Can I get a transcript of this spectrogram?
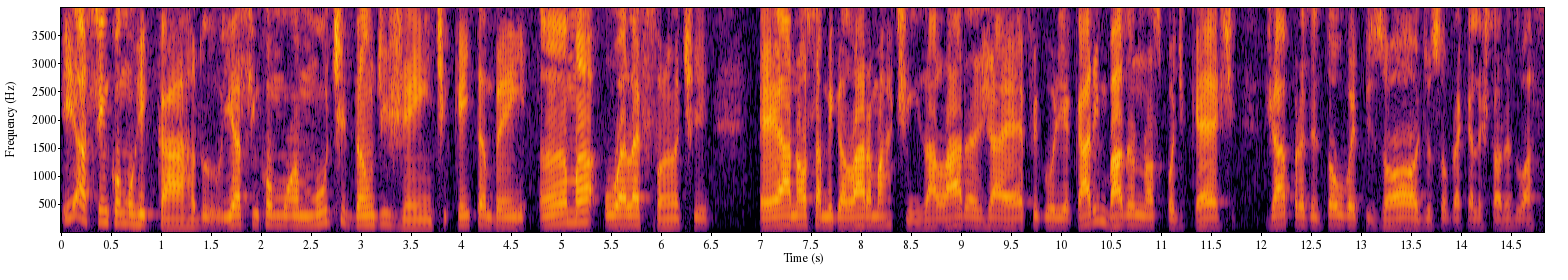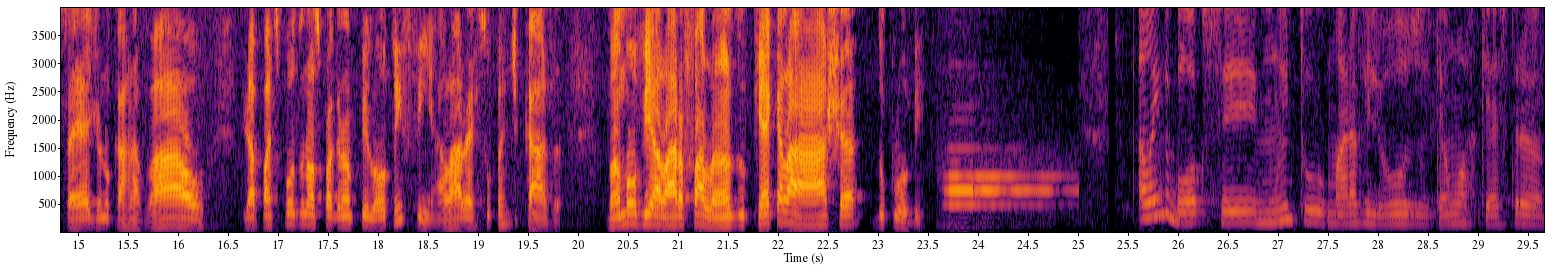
E assim como o Ricardo, e assim como uma multidão de gente, quem também ama o elefante é a nossa amiga Lara Martins. A Lara já é figurinha carimbada no nosso podcast, já apresentou o episódio sobre aquela história do assédio no carnaval, já participou do nosso programa piloto, enfim, a Lara é super de casa. Vamos ouvir a Lara falando o que é que ela acha do clube. Além do bloco ser muito maravilhoso, ter uma orquestra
